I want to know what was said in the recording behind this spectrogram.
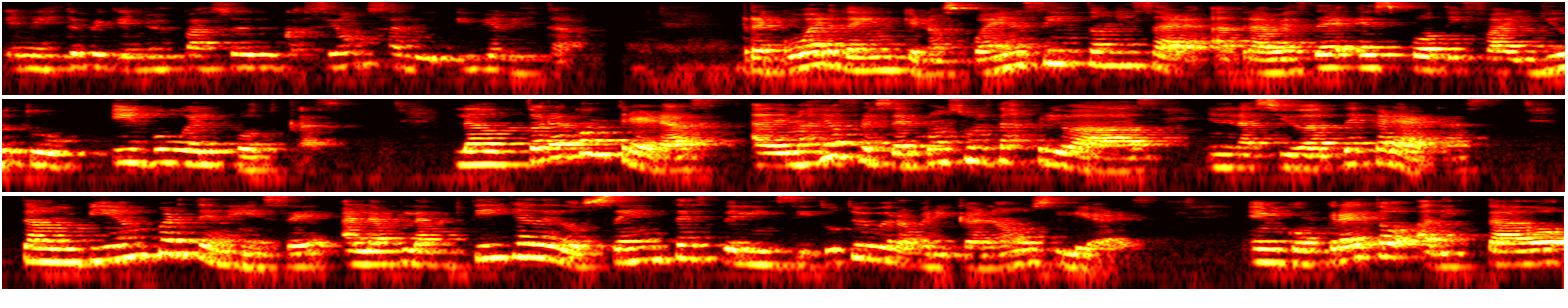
en este pequeño espacio de educación, salud y bienestar. Recuerden que nos pueden sintonizar a través de Spotify, YouTube y Google Podcast. La doctora Contreras, además de ofrecer consultas privadas en la ciudad de Caracas, también pertenece a la plantilla de docentes del Instituto Iberoamericano Auxiliares. En concreto, ha dictado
